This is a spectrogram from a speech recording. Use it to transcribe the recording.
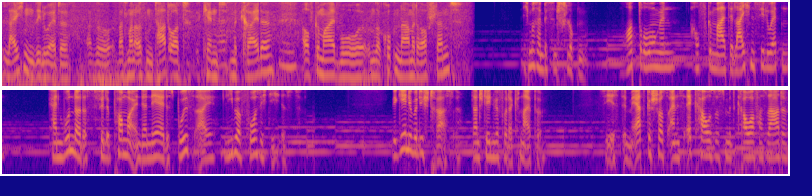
Leichensilhouette, also was man aus dem Tatort kennt, mit Kreide mhm. aufgemalt, wo unser Gruppenname drauf stand. Ich muss ein bisschen schlucken. Morddrohungen, aufgemalte Leichensilhouetten. Kein Wunder, dass Philipp Pommer in der Nähe des Bullseye lieber vorsichtig ist. Wir gehen über die Straße, dann stehen wir vor der Kneipe. Sie ist im Erdgeschoss eines Eckhauses mit grauer Fassade.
